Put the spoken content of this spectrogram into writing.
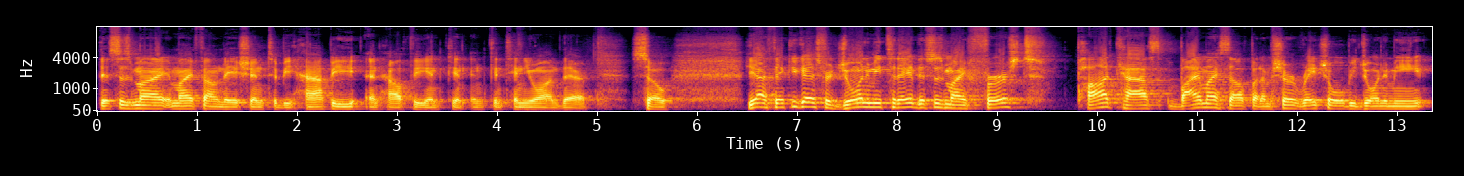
this is my my foundation to be happy and healthy and and continue on there. So yeah thank you guys for joining me today. This is my first podcast by myself but i'm sure rachel will be joining me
